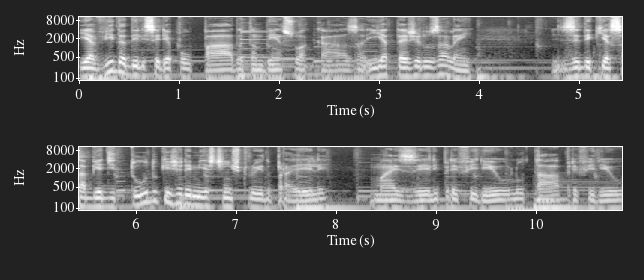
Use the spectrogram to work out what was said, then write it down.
e a vida dele seria poupada, também a sua casa e até Jerusalém. Zedequias sabia de tudo que Jeremias tinha instruído para ele, mas ele preferiu lutar, preferiu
